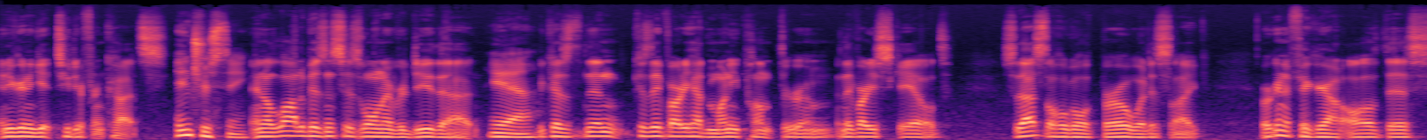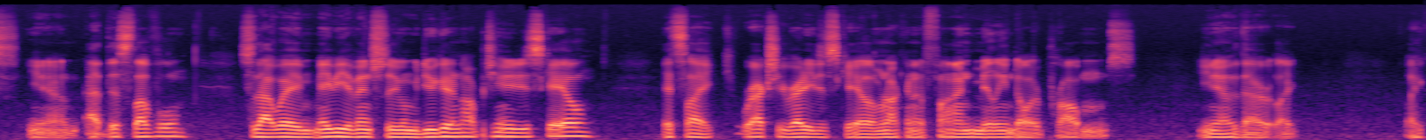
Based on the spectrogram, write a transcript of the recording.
and you're gonna get two different cuts. Interesting. And a lot of businesses won't ever do that Yeah. because then because they've already had money pumped through them and they've already scaled. So that's the whole goal with Borowood It's like we're gonna figure out all of this, you know, at this level, so that way maybe eventually when we do get an opportunity to scale, it's like we're actually ready to scale and we're not gonna find million dollar problems, you know, that are like like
